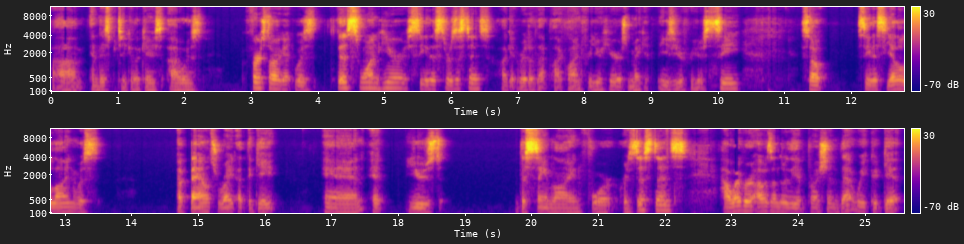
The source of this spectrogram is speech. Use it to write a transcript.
um, in this particular case, I was first target was this one here. See this resistance? I'll get rid of that black line for you here to make it easier for you to see. So see this yellow line was a bounce right at the gate and it used the same line for resistance. However, I was under the impression that we could get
